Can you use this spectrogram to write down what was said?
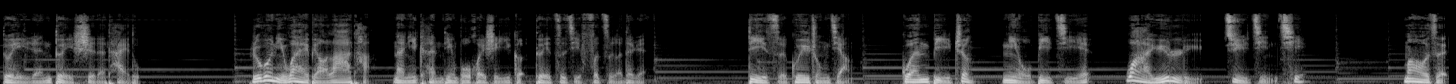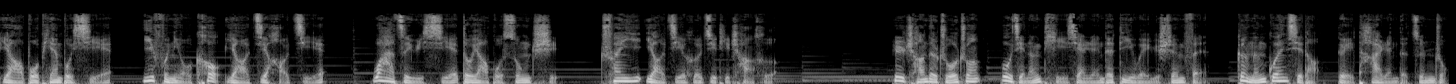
对人对事的态度。如果你外表邋遢，那你肯定不会是一个对自己负责的人。《弟子规》中讲：“冠必正，纽必结，袜与履俱紧切。”帽子要不偏不斜，衣服纽扣要系好结，袜子与鞋都要不松弛，穿衣要结合具体场合。日常的着装不仅能体现人的地位与身份，更能关系到对他人的尊重。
